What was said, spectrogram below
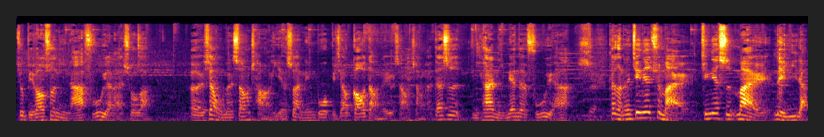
就比方说你拿服务员来说吧，呃，像我们商场也算宁波比较高档的一个商场了，但是你看里面的服务员啊，是，他可能今天去买，今天是卖内衣的，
